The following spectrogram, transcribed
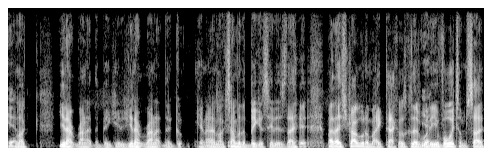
Yeah. Like you don't run at the big hitters. You don't run at the you know like some of the biggest hitters. They but they struggle to make tackles because everybody avoids them. So,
